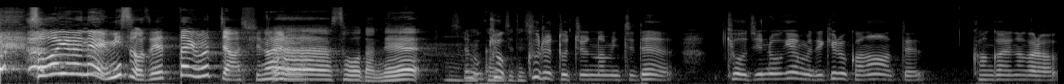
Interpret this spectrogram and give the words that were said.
そういうね、ミスを絶対むっちゃんはしないのああ、そうだね。でも今日来る途中の道で、今日人狼ゲームできるかなって考えながら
